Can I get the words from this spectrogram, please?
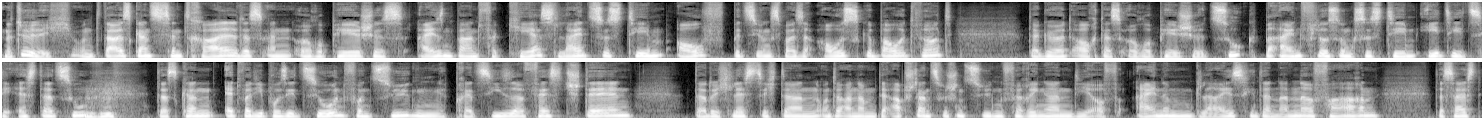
Natürlich. Und da ist ganz zentral, dass ein europäisches Eisenbahnverkehrsleitsystem auf bzw. ausgebaut wird. Da gehört auch das europäische Zugbeeinflussungssystem ETCS dazu. Mhm. Das kann etwa die Position von Zügen präziser feststellen. Dadurch lässt sich dann unter anderem der Abstand zwischen Zügen verringern, die auf einem Gleis hintereinander fahren. Das heißt,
